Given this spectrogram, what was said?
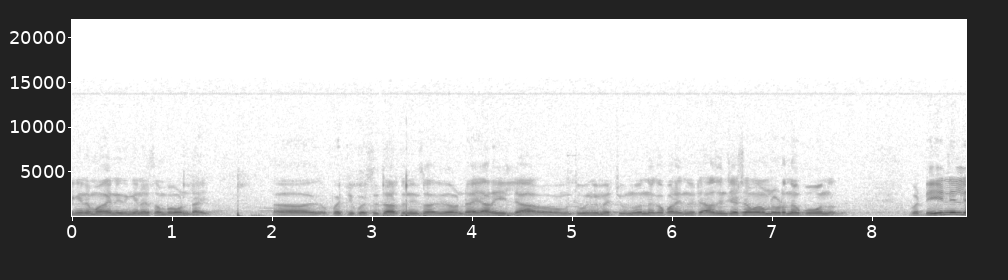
ഇങ്ങനെ മകൻ ഇതിങ്ങനെ സംഭവം ഉണ്ടായി. പറ്റി പറ്റിപ്പോയി സിദ്ധാർത്ഥന് ഇതുണ്ടായി അറിയില്ല. തൂങ്ങി മരിച്ചു എന്നൊക്കെ പറയുന്നിട്ട് അതിന് ശേഷമാണ് നമ്മൾ ഇവിടെ നിന്ന് പോകുന്നത്. അപ്പോൾ ഡീനിൽ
